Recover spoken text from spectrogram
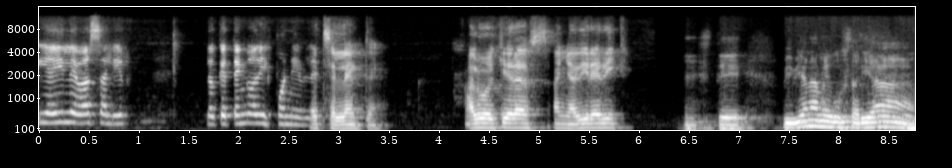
y ahí le va a salir lo que tengo disponible. Excelente. ¿Algo que quieras añadir, Eric? Este, Viviana, me gustaría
